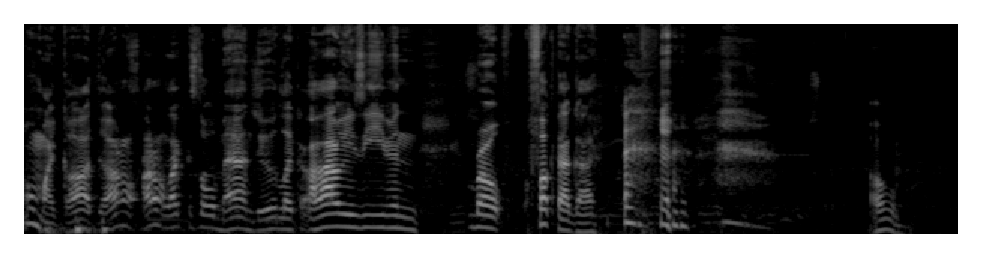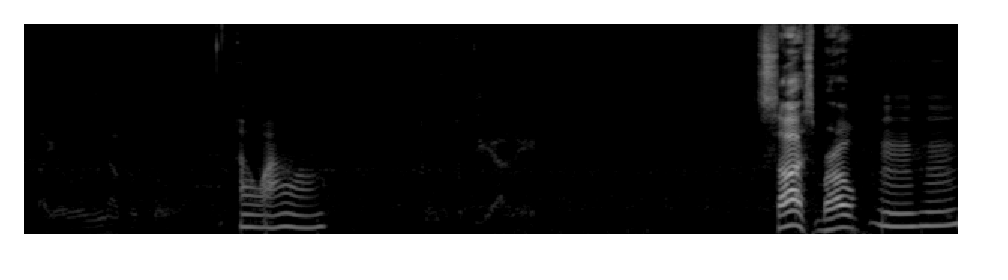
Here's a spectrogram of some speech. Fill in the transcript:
Oh my god, dude. I don't I don't like this old man, dude. Like how is he even Bro, fuck that guy. oh. Sus, bro. Mm-hmm.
